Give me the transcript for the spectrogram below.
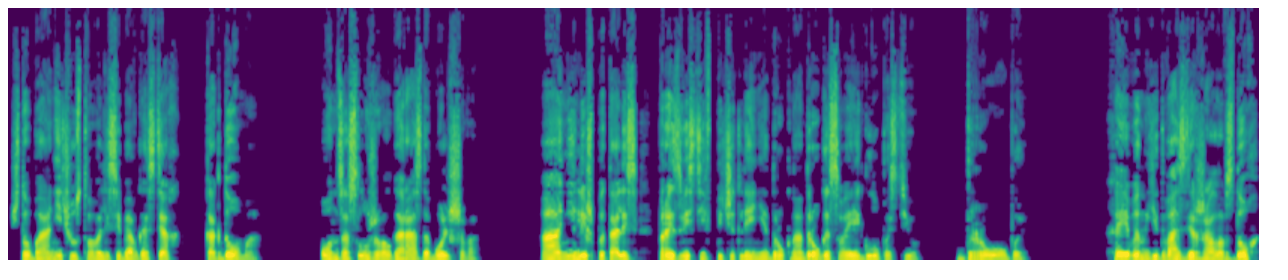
чтобы они чувствовали себя в гостях как дома. Он заслуживал гораздо большего. А они лишь пытались произвести впечатление друг на друга своей глупостью. Дробы. Хейвен едва сдержала вздох,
